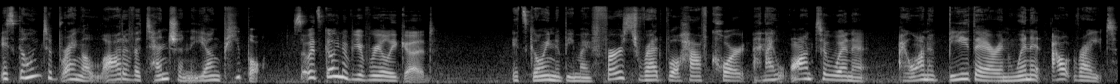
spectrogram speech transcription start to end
is going to bring a lot of attention to young people. So it's going to be really good. It's going to be my first Red Bull half court, and I want to win it. I want to be there and win it outright.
